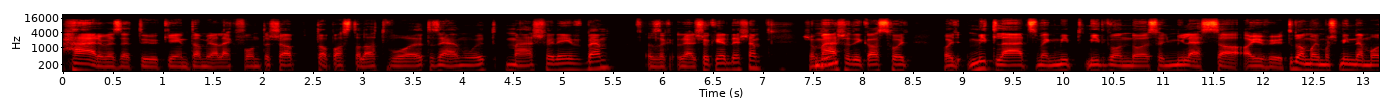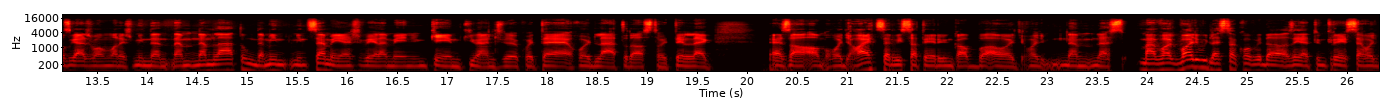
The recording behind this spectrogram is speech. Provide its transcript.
hárvezetőként, ami a legfontosabb tapasztalat volt az elmúlt másfél évben? Ez az első kérdésem. És a mhm. második az, hogy, hogy mit látsz, meg mit, mit gondolsz, hogy mi lesz a, a jövő. Tudom, hogy most minden mozgásban van, és mindent nem, nem látunk, de mint, mint személyes véleményünként kíváncsi vagyok, hogy te hogy látod azt, hogy tényleg ez a, a, hogy ha egyszer visszatérünk abba, hogy, hogy nem lesz, már vagy, vagy úgy lesz a Covid az életünk része, hogy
